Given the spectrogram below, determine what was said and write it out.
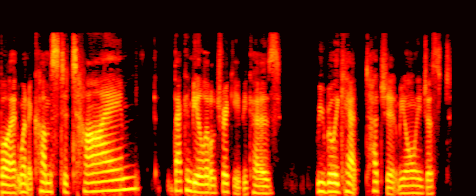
but when it comes to time that can be a little tricky because we really can't touch it we only just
